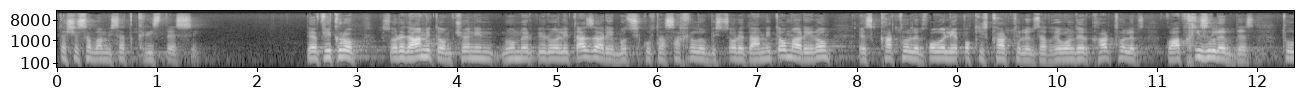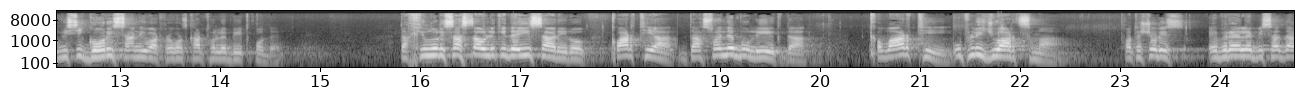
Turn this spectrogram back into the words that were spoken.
და შესაბამისად ქრისტესი. მე ვფიქრობ, სწორედ ამიტომ ჩვენი ნომერ პირველი ტაძარი მოციქულთა სახელობის სწორედ ამიტომ არის, რომ ეს ქართველებს, ყოველი ეპოქის ქართველებს და დღევანდელ ქართველებს გვაფხიზლებდეს, თუ ვისი გორისანი ვართ, როგორც ქართველები იტყოდნენ. და ხილური სასწაული კიდე ის არის, რომ კვართია დასვენებული იქ და კვართი უფლის ჯვარცმა, ფოთაშორის ებრაელებისა და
